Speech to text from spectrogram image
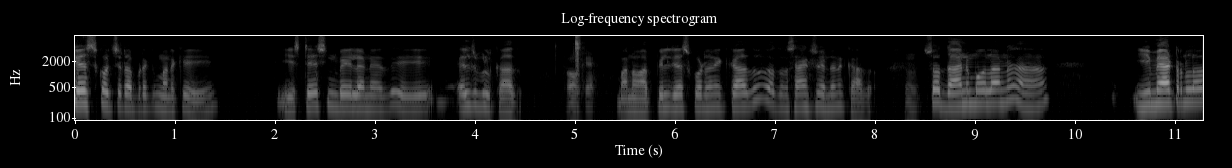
కేసుకి వచ్చేటప్పటికి మనకి ఈ స్టేషన్ బెయిల్ అనేది ఎలిజిబుల్ కాదు ఓకే మనం అప్పీల్ చేసుకోవడానికి కాదు అతను శాంక్షన్ చేయడానికి కాదు. సో దాని మూలాన ఈ మ్యాటర్లో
